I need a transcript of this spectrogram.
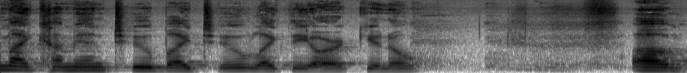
might come in two by two, like the ark, you know. Um,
